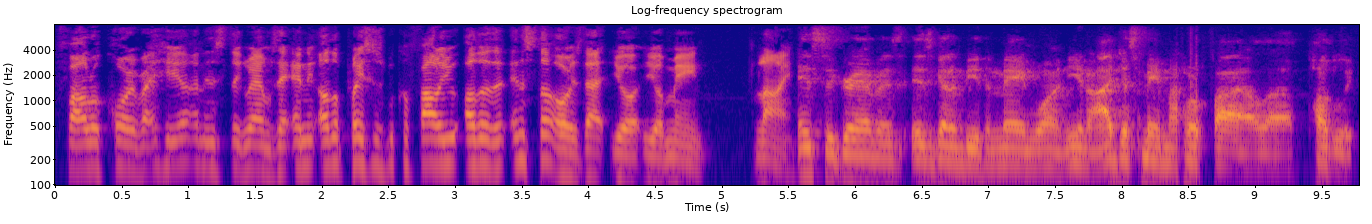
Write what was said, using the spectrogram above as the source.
follow Corey right here on Instagram. Is there any other places we could follow you other than Insta, or is that your your main line? Instagram is, is going to be the main one. You know, I just made my profile uh, public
